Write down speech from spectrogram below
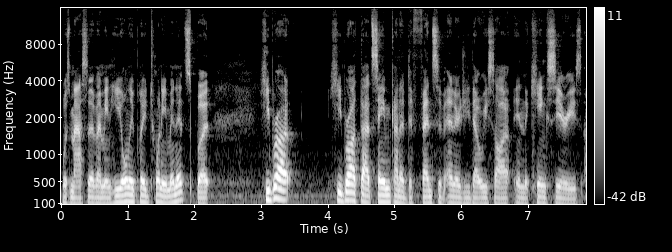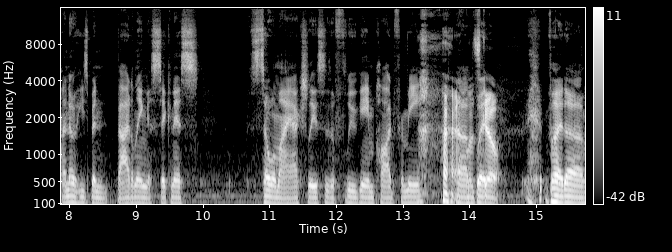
was massive. I mean, he only played 20 minutes, but he brought he brought that same kind of defensive energy that we saw in the King series. I know he's been battling a sickness. So am I actually. This is a flu game pod for me. Uh, let's but- go. but uh,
